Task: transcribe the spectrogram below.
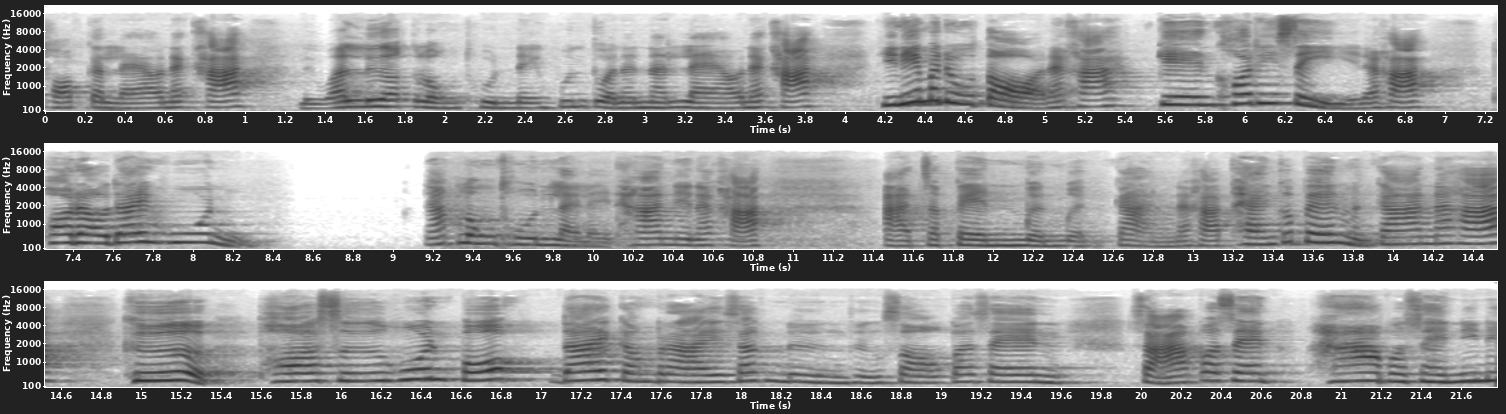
ช็อปกันแล้วนะคะ หรือว่าเลือกลงทุนในหุ้นตัวนั้นๆแล้วนะคะ ทีนี้มาดูต่อนะคะ เกณฑ์ข้อที่4นะคะพอเราได้หุ้นนักลงทุนหลาย ๆ ท่านเนี่ยนะคะ อาจจะเป็นเหมือนเหมือนกันนะคะ แพนก็เป็นเหมือนกันนะคะ คือพอซื้อหุ้นปุ๊บได้กำไรสัก1ถึง2% 3% 5%นี่ใน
